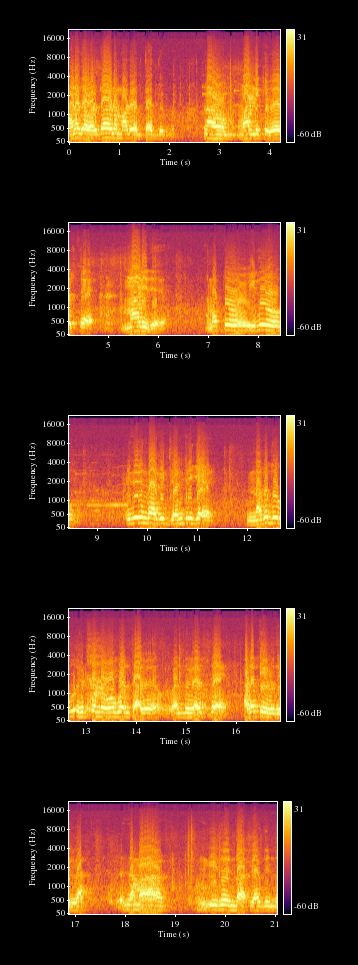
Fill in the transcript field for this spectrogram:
ಹಣದ ವರ್ಗಾವಣೆ ಮಾಡುವಂಥದ್ದನ್ನು ನಾವು ಮಾಡಲಿಕ್ಕೆ ವ್ಯವಸ್ಥೆ ಮಾಡಿದ್ದೇವೆ. ಮತ್ತು ಇದು ಇದರಿಂದಾಗಿ ಜನರಿಗೆ ನಗದು ಹಿಡ್ಕೊಂಡು ಹೋಗುವಂಥ ಒಂದು ವ್ಯವಸ್ಥೆ ಅಗತ್ಯ ಇರುವುದಿಲ್ಲ. ನಮ್ಮ ಇದರಿಂದ ಯಾವುದರಿಂದ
